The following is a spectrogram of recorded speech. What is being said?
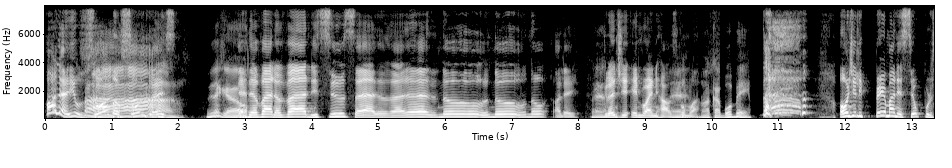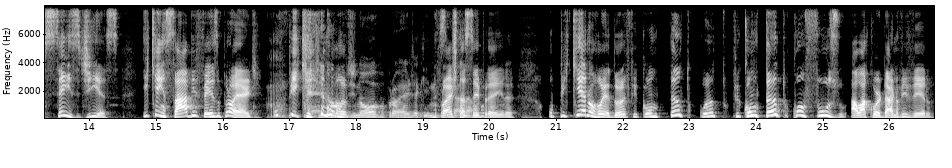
Olha aí, o Zola lançou em inglês. Ah, Legal. No, no, no. Olha aí. É. Grande Amy Winehouse. É, Vamos lá. Não acabou bem. Onde ele permaneceu por seis dias e, quem sabe, fez o Proerd. Um De pequeno. novo, de novo pro Ed aqui O nesse Proerd tá sempre aí, né? O pequeno roedor ficou um tanto quanto, ficou um tanto confuso ao acordar no viveiro,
